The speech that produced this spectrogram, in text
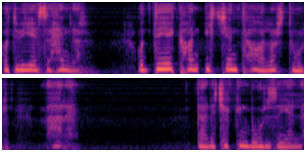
at du er Jesu hender. Og det kan ikke en talerstol være. Da er det kjøkkenbordet som gjelder.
